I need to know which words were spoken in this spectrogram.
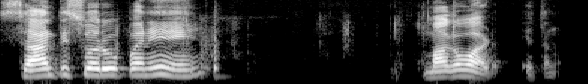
శాంతి స్వరూపని మగవాడు ఇతను.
